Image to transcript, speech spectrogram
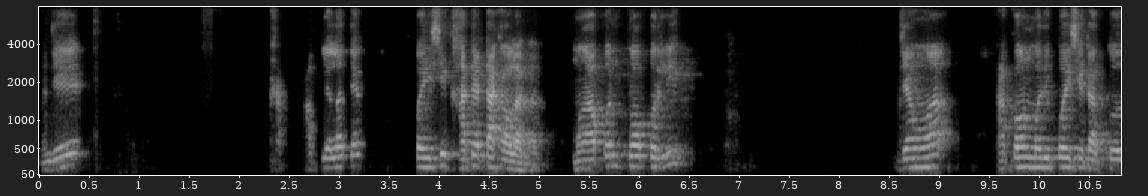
म्हणजे आपल्याला त्या पैसे खात्यात टाकावं लागणार. मग आपण प्रॉपरली जेव्हा अकाउंटमध्ये पैसे टाकतो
